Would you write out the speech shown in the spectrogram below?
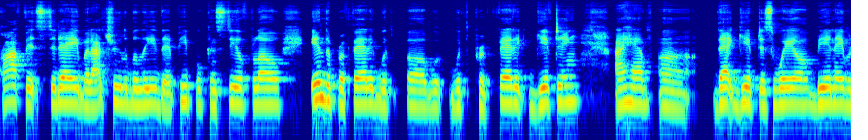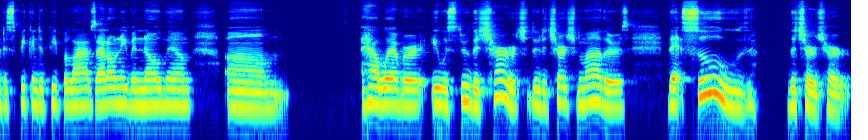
prophets today, but I truly believe that people can still flow in the prophetic with uh, with, with prophetic gifting. I have uh, that gift as well, being able to speak into people's lives. I don't even know them. Um, however, it was through the church, through the church mothers, that soothed the church hurt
